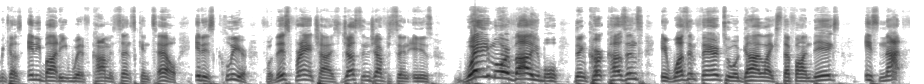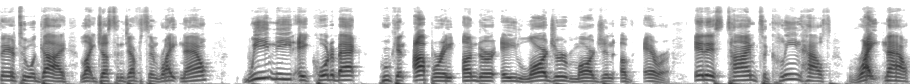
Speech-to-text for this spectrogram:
because anybody with common sense can tell it is clear for this franchise, Justin Jefferson is way more valuable than Kirk Cousins. It wasn't fair to a guy like Stefon Diggs. It's not fair to a guy like Justin Jefferson right now. We need a quarterback who can operate under a larger margin of error. It is time to clean house right now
